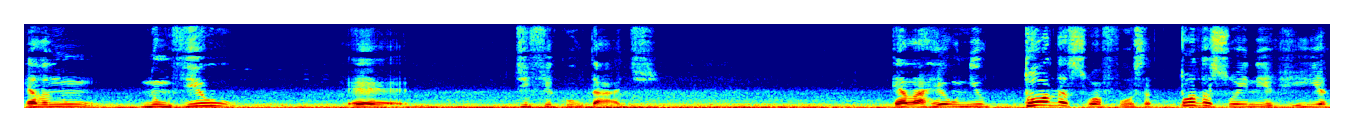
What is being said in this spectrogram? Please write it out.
Ela não, não viu é, dificuldade. Ela reuniu toda a sua força, toda a sua energia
